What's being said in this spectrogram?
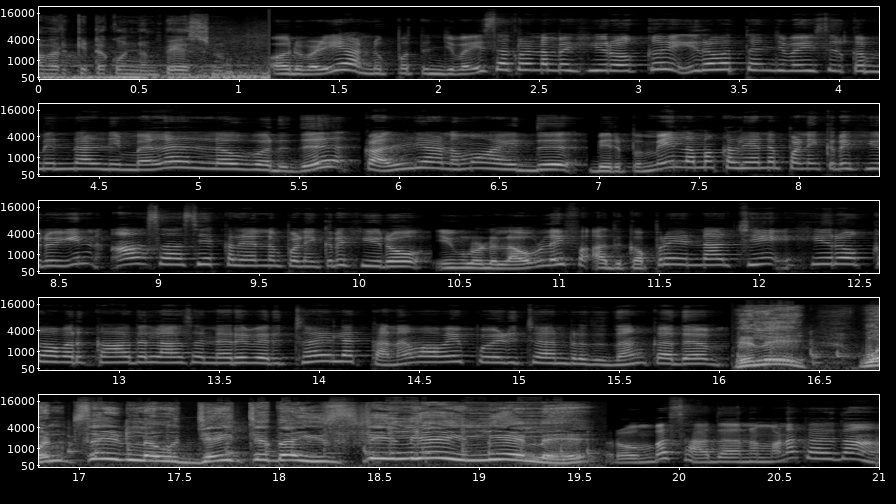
அவர்கிட்ட கொஞ்சம் பேசணும். ஒரு வழியா முப்பத்தஞ்சு வயசாகிற நம்ம ஹீரோக்கு இருபத்தஞ்சு வயசு இருக்க மிர்னாலினி மேல லவ் வருது கல்யாணமும் ஆயிடுது. விருப்பமே இல்லாம கல்யாணம் பண்ணிக்கிற ஹீரோயின் ஆசாசியா கல்யாணம் பண்ணிக்கிற ஹீரோ. இவங்களோட லவ் லைஃப் அதுக்கப்புறம் என்னாச்சு? ஹீரோக்கு அவர் காதல் ஆசை நிறைவேறிச்சா? இல்ல கனவாவே போயிடுச்சான்றது தான் கதை ஒன் சைடு லவ் ஜெயிச்சதா ஹிஸ்டரியிலே இல்லையே ரொம்ப சாதாரணமான கதை தான்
